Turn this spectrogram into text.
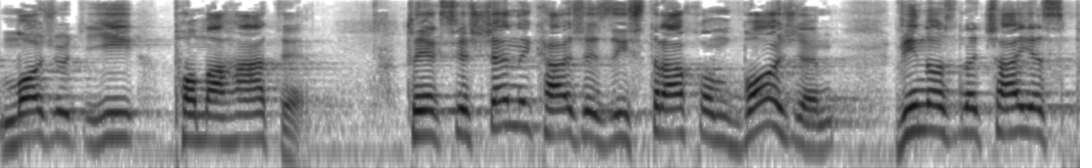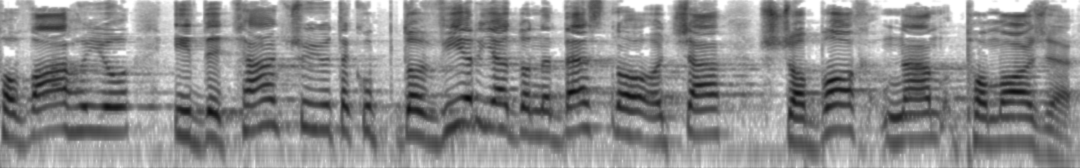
можуть їй помагати. То як священник каже, зі страхом Божим, він означає з повагою і дитячою таку довір'я до Небесного Отця, що Бог нам поможе.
